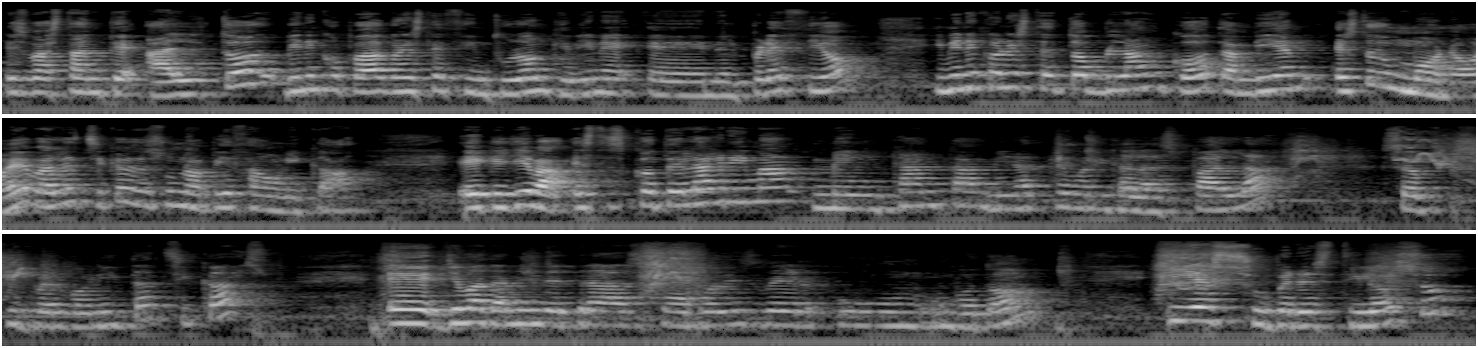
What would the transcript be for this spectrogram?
es bastante alto, viene incorporado con este cinturón que viene eh, en el precio y viene con este top blanco también, esto de un mono, ¿eh? ¿Vale chicas? Es una pieza única. Que lleva este escote lágrima, me encanta, mirad qué bonita la espalda, súper bonita chicas. lleva también detrás, como podéis ver, un, un botón y es súper estiloso,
